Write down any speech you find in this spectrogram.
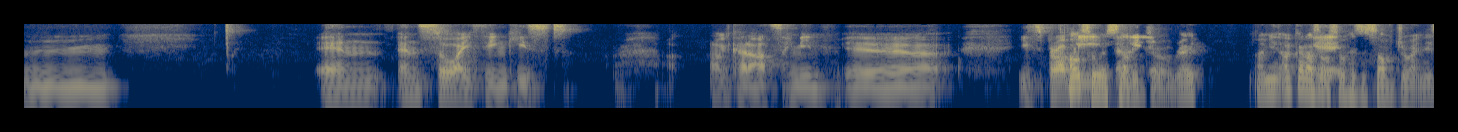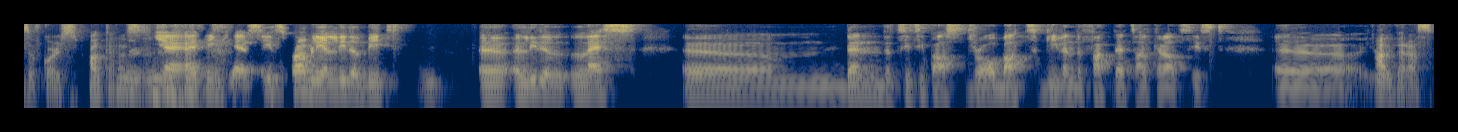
Mm. And and so I think he's Alcaraz. I mean, uh, it's probably also a soft draw, right? I mean, Alcaraz yeah. also has a soft draw, and is of course Alcaraz. Mm, yeah, I think yes, it's probably a little bit, uh, a little less um, than the Tsitsipas draw, but given the fact that Alcaraz is uh, Alcaraz,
